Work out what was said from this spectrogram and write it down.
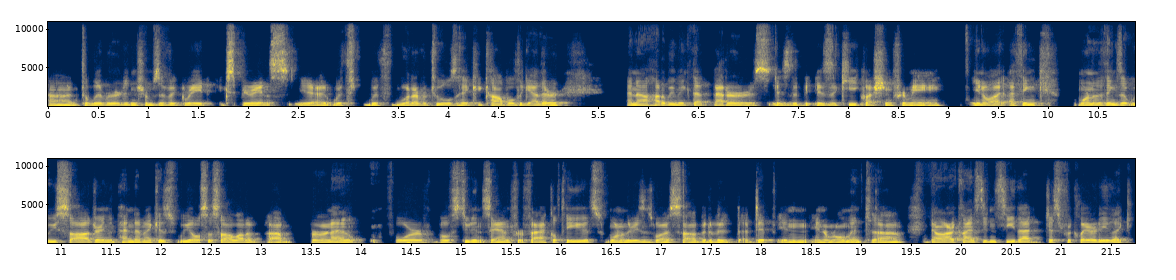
uh, delivered in terms of a great experience you know, with with whatever tools they could cobble together, and uh, how do we make that better is is the is the key question for me you know, I, I, think one of the things that we saw during the pandemic is we also saw a lot of uh, burnout for both students and for faculty. It's one of the reasons why I saw a bit of a, a dip in, in enrollment. Uh, now, our clients didn't see that, just for clarity. Like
